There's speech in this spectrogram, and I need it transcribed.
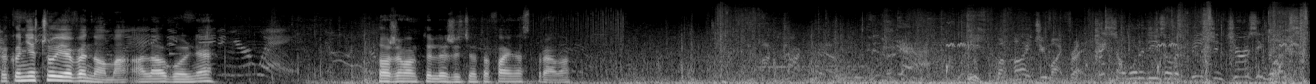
Tylko nie czuję Venoma, ale ogólnie In your way. to, że mam tyle życia to fajna sprawa. Behind you, my friend. I saw one of these on a beach in Jersey once.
